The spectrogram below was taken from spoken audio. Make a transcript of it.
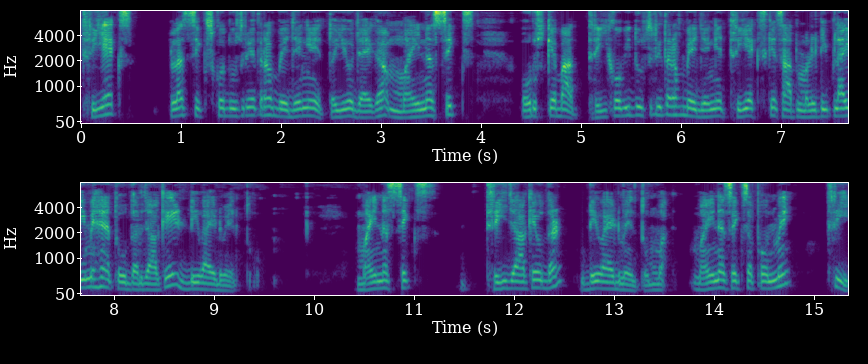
थ्री एक्स प्लस सिक्स को दूसरी तरफ़ भेजेंगे तो ये हो जाएगा माइनस सिक्स और उसके बाद थ्री को भी दूसरी तरफ़ भेजेंगे। थ्री एक्स के साथ मल्टीप्लाई में है तो उधर जाके डिवाइड में तो। माइनस सिक्स थ्री जाके उधर डिवाइड में तो। माइनस सिक्स अपॉन में थ्री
